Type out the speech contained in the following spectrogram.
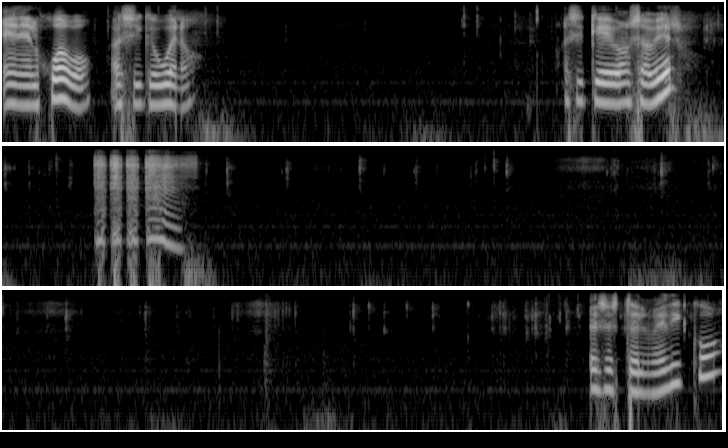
en el juego. Así que bueno. Así que vamos a ver. ¿Es este el médico?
